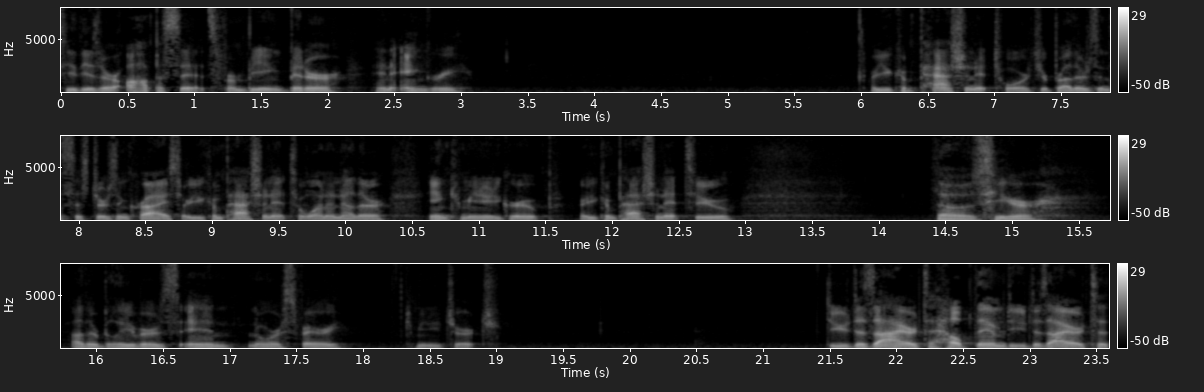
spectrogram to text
See, these are opposites from being bitter and angry. Are you compassionate towards your brothers and sisters in Christ? Are you compassionate to one another in community group? Are you compassionate to those here, other believers in Norris Ferry Community Church? Do you desire to help them? Do you desire to,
